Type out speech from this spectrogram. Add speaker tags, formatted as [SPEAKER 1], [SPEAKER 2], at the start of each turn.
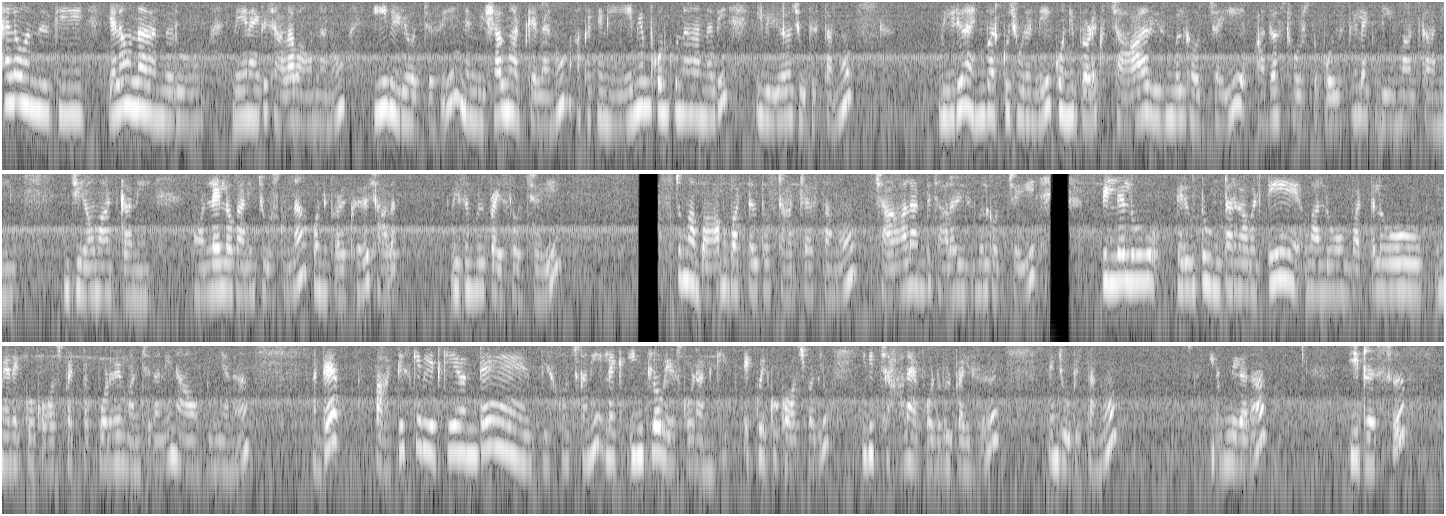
[SPEAKER 1] Hello అందరికీ ఎలా ఉన్నారు అందరూ? నేనైతే చాలా బాగున్నాను. ఈ వీడియో వచ్చేసి నేను విశాల్ మార్ట్కి వెళ్ళాను. అక్కడ నేను ఏమేమి కొనుక్కున్నాను అన్నది ఈ వీడియోలో చూపిస్తాను. వీడియో ఎండ్ వరకు చూడండి. కొన్ని ప్రోడక్ట్స్ చాలా రీజనబుల్గా వచ్చాయి. అదర్ స్టోర్స్తో పోలిస్తే లైక్ మార్ట్ కానీ జియో మార్ట్ కానీ ఆన్లైన్లో కానీ చూసుకున్న కొన్ని ప్రోడక్ట్స్ అయితే చాలా రీజనబుల్ ప్రైస్లో వచ్చాయి. ఫస్ట్ మా బాబు బట్టలతో స్టార్ట్ చేస్తాను. చాలా అంటే చాలా రీజనబుల్గా వచ్చాయి. పిల్లలు పెరుగుతూ ఉంటారు కాబట్టి వాళ్ళు బట్టలు మీద ఎక్కువ కాస్ట్ పెట్టకపోవడమే మంచిదని నా ఒపీనియన్ అంటే పార్టీస్కి వీటికి అంటే తీసుకోవచ్చు కానీ లైక్ ఇంట్లో వేసుకోవడానికి ఎక్కువ ఎక్కువ కాస్ట్ బదులు ఇది చాలా అఫోర్డబుల్ ప్రైస్ నేను చూపిస్తాను. ఇది ఉంది కదా. ఈ డ్రెస్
